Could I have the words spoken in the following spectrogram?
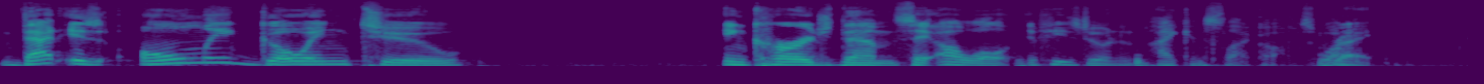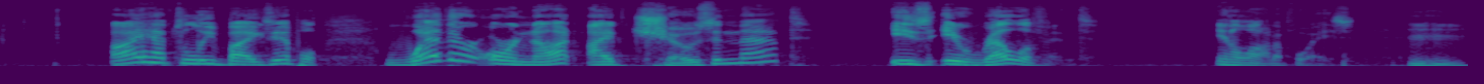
that is only going to encourage them. Say, oh well, if he's doing it, I can slack off as well. right. I have to lead by example. Whether or not I've chosen that is irrelevant in a lot of ways. Mhm.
